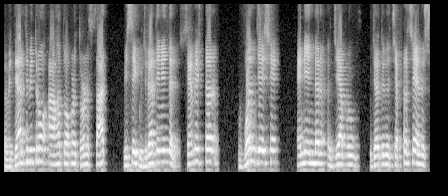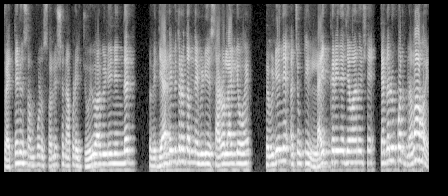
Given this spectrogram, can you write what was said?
તો વિદ્યાર્થી મિત્રો, આ હતો આપણો ધોરણ સાત વિષય ગુજરાતીની અંદર. સેમેસ્ટર વન જે છે, એની અંદર જે આપણું ગુજરાતીનું ચેપ્ટર છે, એનું સ્વાધ્યાયનું સંપૂર્ણ સોલ્યુશન આપણે જોયું આ વિડીયોની અંદર. તો વિદ્યાર્થી મિત્રો, તમને વીડિયો સારો લાગ્યો હોય, તો વિડીયોને અચૂકથી લાઇક કરીને જવાનું છે. ચેનલ ઉપર નવા હોય,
